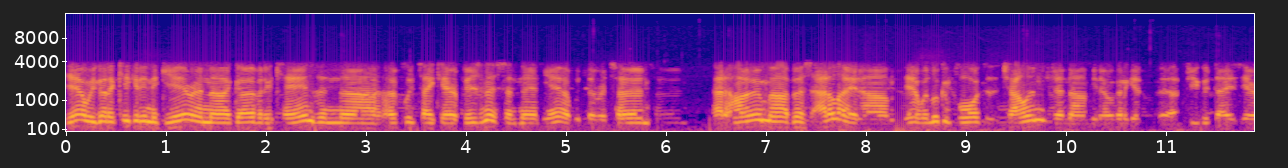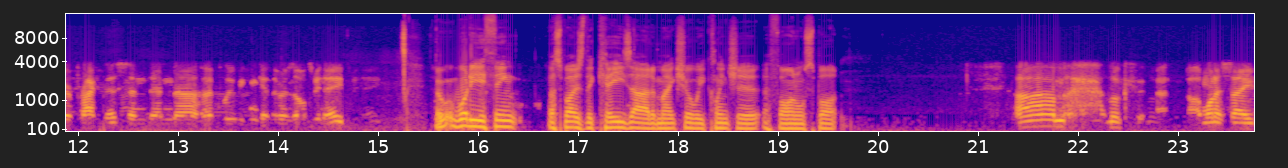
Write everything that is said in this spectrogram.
yeah, we've got to kick it into gear and uh, go over to Cairns and uh, hopefully take care of business. And then, yeah, with the return at home uh, versus Adelaide, um, yeah, we're looking forward to the challenge. And um, you know, we're going to get a few good days here of practice, and then uh, hopefully we can get the results we need. Uh, What do you think, I suppose, the keys are to make sure we clinch a, a final spot? Um, look, I want to say,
